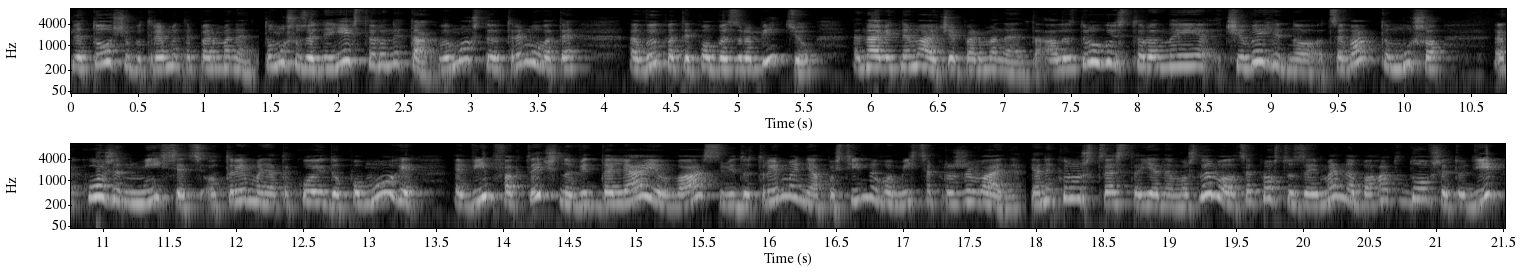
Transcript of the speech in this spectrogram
Для того, щоб отримати перманент. Тому що з однієї сторони так, ви можете отримувати е, виплати по безробіттю, навіть не маючи перманента, але з другої сторони, чи вигідно це вам, тому що кожен місяць отримання такої допомоги він фактично віддаляє вас від отримання постійного місця проживання. Я не кажу, що це стає неможливо, але це просто займе набагато довше тоді.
